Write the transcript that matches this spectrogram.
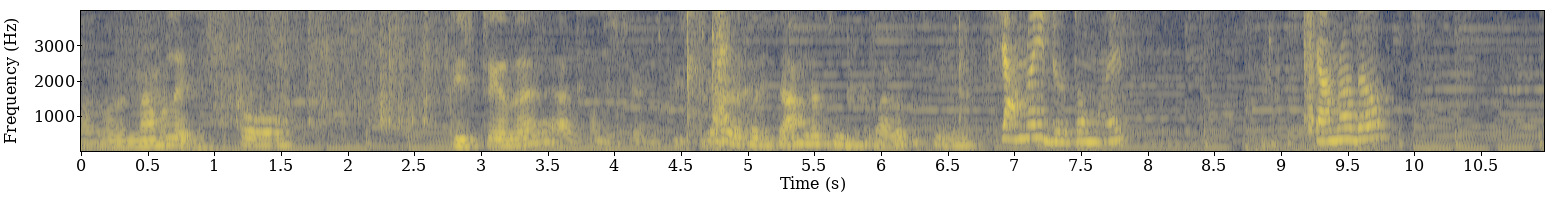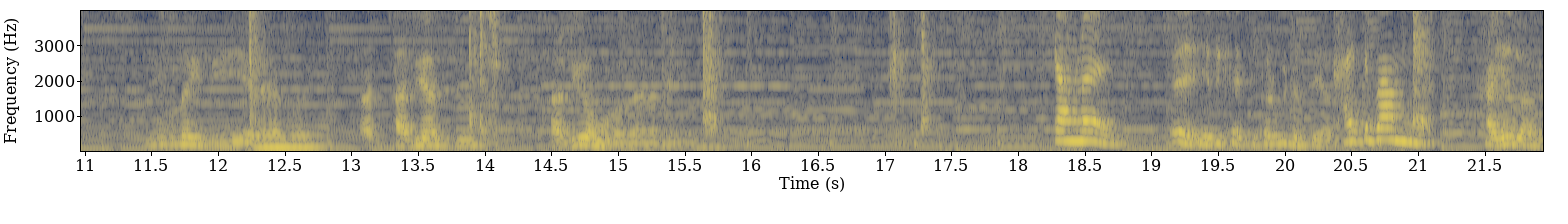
মাঝে মাঝে নামলে ও। ত্রিশ টাকা দেয় আর পঞ্চাশ টাকা ত্রিশ টাকা। চামড়া চুমড়া ভালো কিছু চামড়াই দাও তোমার চামড়া দাও। এগুলোই দিই এরা করে। শাড়ি আছে শাড়িও মনে দেয় না ঠিক চামড়া এই এটি খাইতে পারবি না তুই খাইতে পারব খাইও লাগে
